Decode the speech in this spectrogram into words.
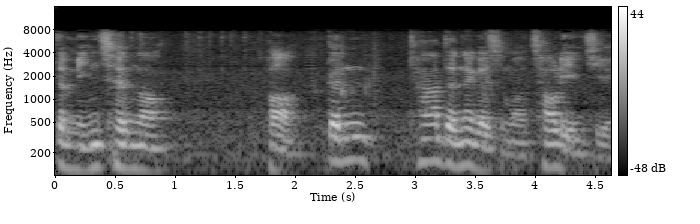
的名称哦，好，跟它的那个什么超连接，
